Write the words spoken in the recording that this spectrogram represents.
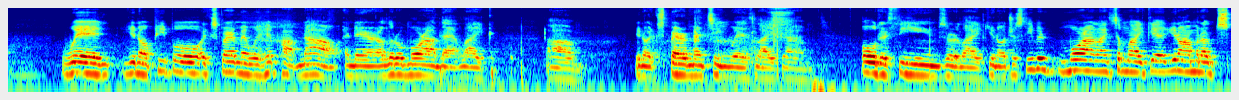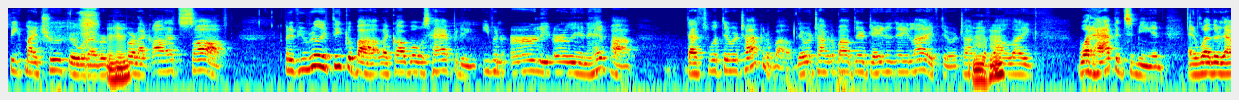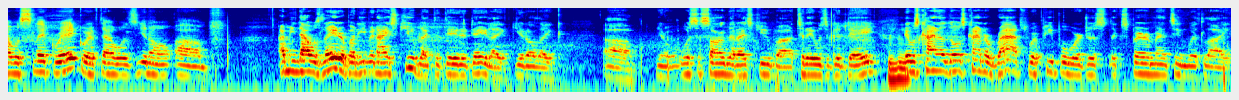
when you know people experiment with hip hop now, and they're a little more on that like, um, you know, experimenting with like um, older themes or like you know just even more on like some like uh, you know I'm gonna speak my truth or whatever. People are like, oh, that's soft. But if you really think about like all what was happening, even early, early in hip hop, that's what they were talking about. They were talking about their day to day life. They were talking about like what happened to me and and whether that was Slick Rick or if that was you know, um, I mean that was later. But even Ice Cube, like the day to day, like you know, like. Uh, you know what's the song that Ice Cube? Uh, Today was a good day. It was kind of those kind of raps where people were just experimenting with like,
